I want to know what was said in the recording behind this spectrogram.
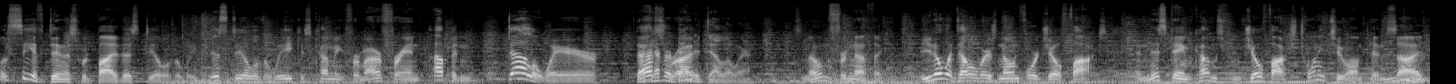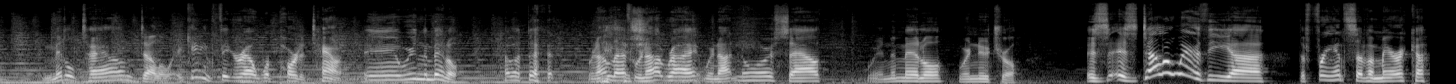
let's see if Dennis would buy this deal of the week. This deal of the week is coming from our friend up in Delaware. That's I've never right. been to Delaware. It's known for nothing. You know what Delaware's known for? Joe Fox. And this game comes from Joe Fox 22 on Pinside, Middletown, Delaware. I can't even figure out what part of town. Eh, we're in the middle. How about that? We're not left, we're not right, we're not north, south. We're in the middle, we're neutral. Is is Delaware the uh the France of America?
